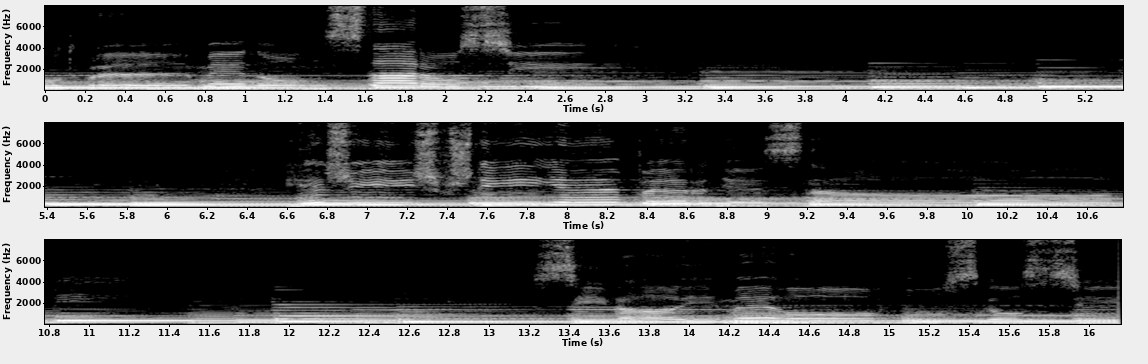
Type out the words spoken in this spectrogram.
pod bremenom starosti. Ježíš vždy je verne s nami, vzývajme ho v úzkosti.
